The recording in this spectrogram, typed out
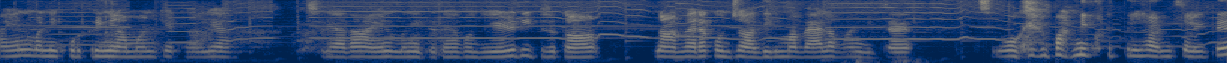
அயன் பண்ணி கொடுக்குறீங்களாமான்னு கேட்டேன் இல்லையா? சரி அதான் அயன் பண்ணிட்டு இருக்கேன். கொஞ்சம் எழுதிட்டு இருக்கான். நான் வேற கொஞ்சம் அதிகமாக வேலை வாங்கிட்டேன். சரி ஓகே பண்ணி கொடுத்துடலான்னு சொல்லிட்டு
